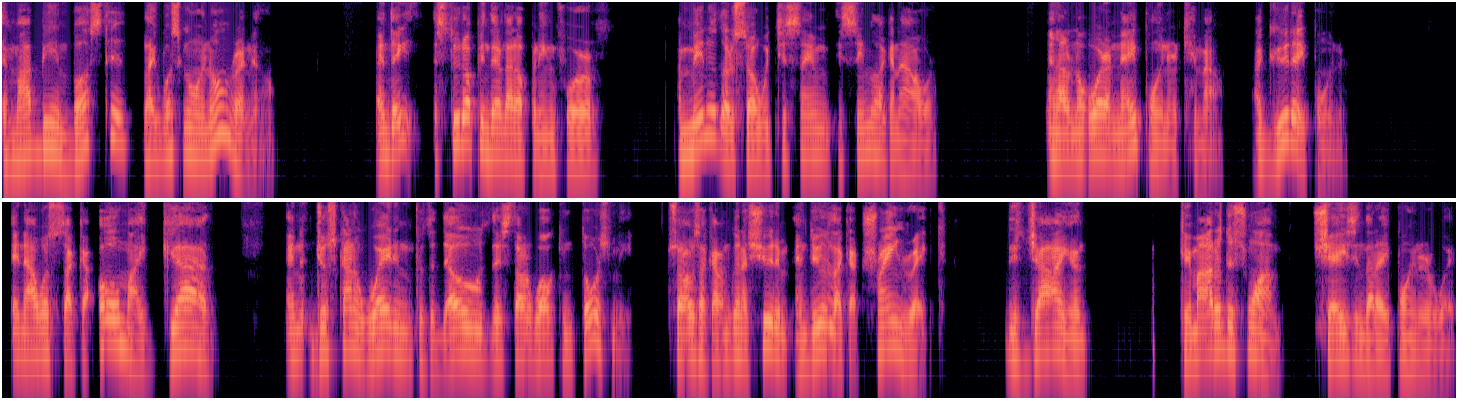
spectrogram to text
am I being busted? Like, what's going on right now? And they stood up in there, that opening for a minute or so, which is same, it seemed like an hour. And I don't know where an eight pointer came out, a good eight pointer. And I was like, oh my God. And just kind of waiting because the does, they start walking towards me. So I was like, I'm going to shoot him and do like a train wreck. This giant came out of the swamp chasing that eight pointer away.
